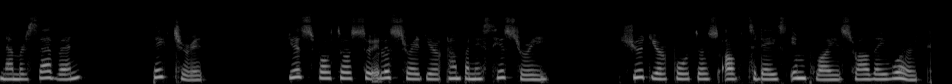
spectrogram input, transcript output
Number seven, picture it. Use photos to illustrate your company's history. Shoot your photos of today's employees while they work.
